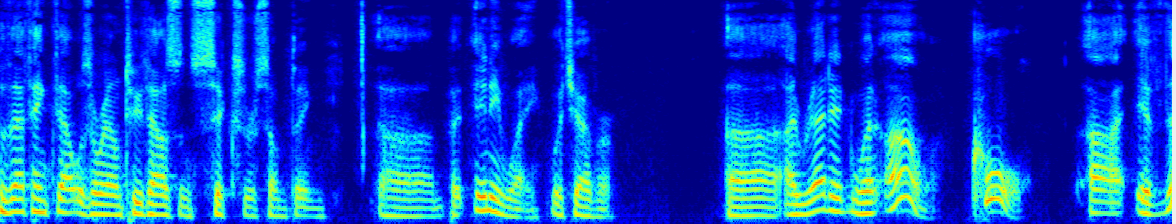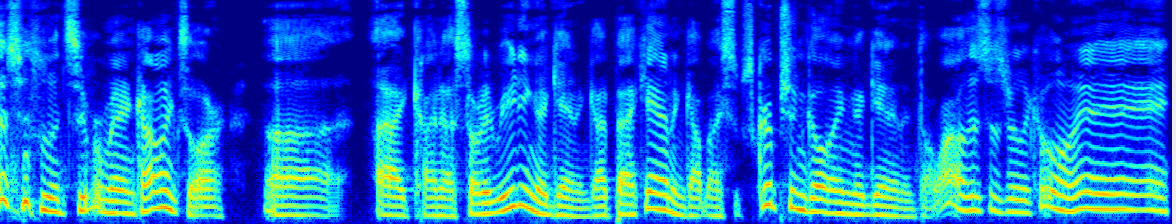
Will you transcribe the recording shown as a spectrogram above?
But I think that was around 2006 or something. Uh, but anyway, whichever. Uh, I read it and went, oh, cool. Uh, if this is what Superman comics are, uh, I kind of started reading again and got back in and got my subscription going again and thought, wow, this is really cool. Hey.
